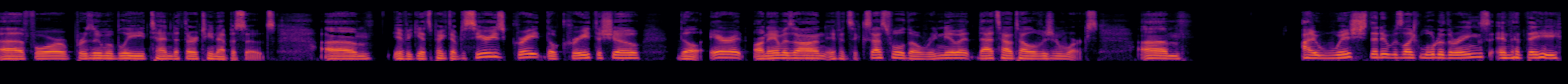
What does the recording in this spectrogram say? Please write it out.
uh, for presumably 10 to 13 episodes. Um, if it gets picked up to series, great. They'll create the show, they'll air it on Amazon. If it's successful, they'll renew it. That's how television works. Um, I wish that it was like Lord of the Rings and that they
